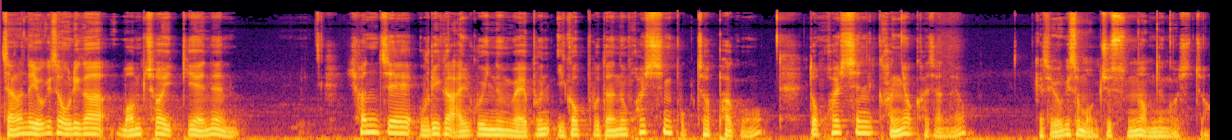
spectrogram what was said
자, 그런데 여기서 우리가 멈춰 있기에는 현재 우리가 알고 있는 웹은 이것보다는 훨씬 복잡하고 또 훨씬 강력하잖아요? 그래서 여기서 멈출 수는 없는 것이죠.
